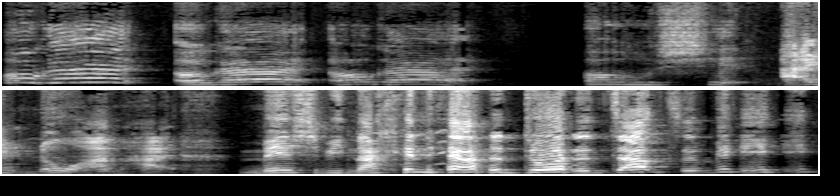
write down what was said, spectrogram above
oh god! Oh god! Oh god! Oh shit! I know I'm hot. Men should be knocking down the door to talk to me.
